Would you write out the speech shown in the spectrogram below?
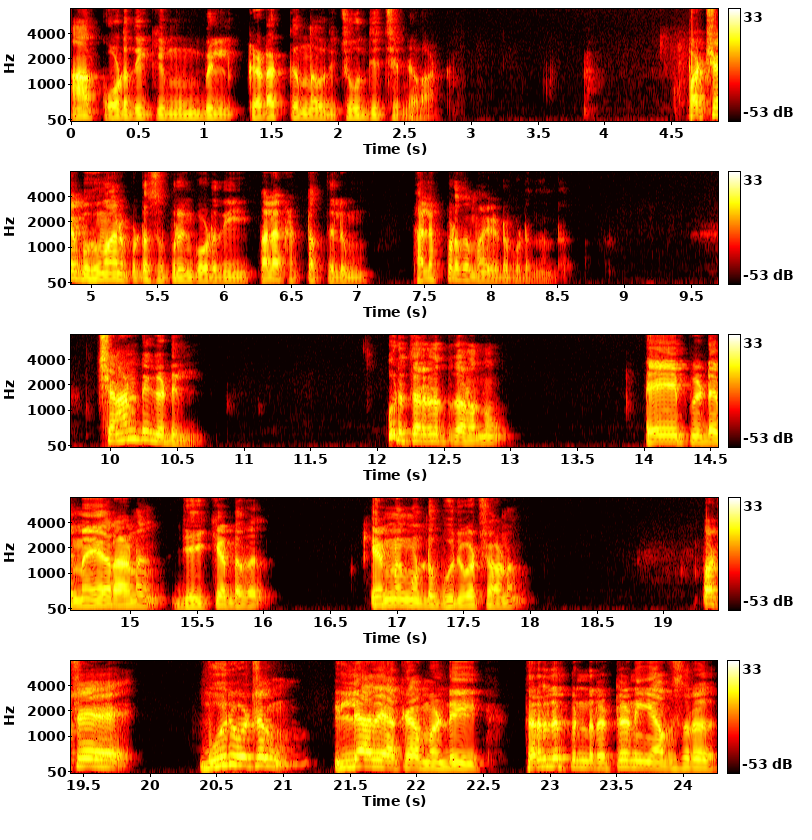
ആ കോടതിക്ക് മുമ്പിൽ കിടക്കുന്ന ഒരു ചോദ്യചിഹ്നമാണ് പക്ഷേ ബഹുമാനപ്പെട്ട സുപ്രീം കോടതി പല ഘട്ടത്തിലും ഫലപ്രദമായി ഇടപെടുന്നുണ്ട്. ചാണ്ഡിഗഡിൽ ഒരു തെരഞ്ഞെടുപ്പ് നടന്നു. എ എ പിയുടെ മേയറാണ് ജയിക്കേണ്ടത്. എണ്ണം കൊണ്ട് ഭൂരിപക്ഷമാണ്. പക്ഷേ ഭൂരിപക്ഷം ഇല്ലാതെയാക്കാൻ വേണ്ടി തെരഞ്ഞെടുപ്പിന്റെ റിട്ടേണിംഗ് ഓഫീസർ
